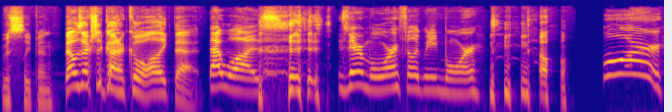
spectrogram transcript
He was sleeping. That was actually kind of cool. I like that. That was. Is there more? I feel like we need more. no. Four!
